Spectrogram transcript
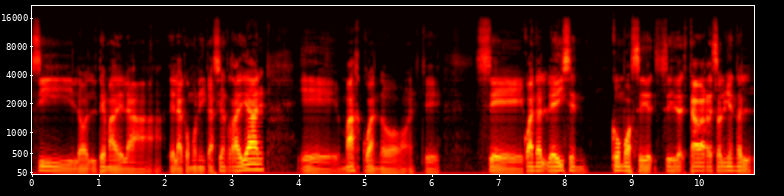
sí el tema de la, de la comunicación radial, eh, más cuando, este, se, cuando le dicen cómo se, se estaba resolviendo el,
